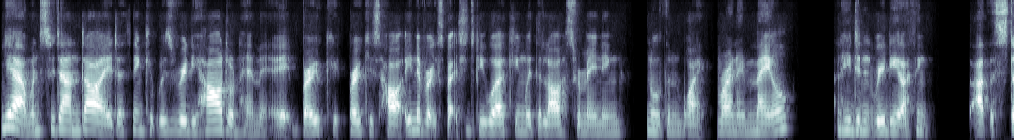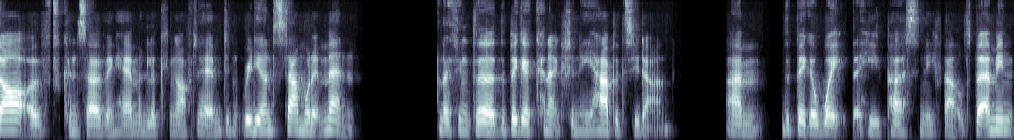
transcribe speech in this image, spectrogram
yeah, when Sudan died, I think it was really hard on him. It, it broke it broke his heart. He never expected to be working with the last remaining northern white rhino male, and he didn't really, I think, at the start of conserving him and looking after him, didn't really understand what it meant. And I think the the bigger connection he had with Sudan, um, the bigger weight that he personally felt. But I mean,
